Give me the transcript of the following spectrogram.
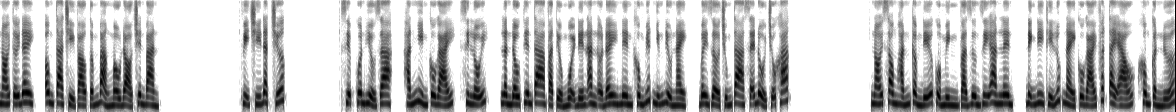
Nói tới đây, ông ta chỉ vào tấm bảng màu đỏ trên bàn. Vị trí đặt trước. Diệp quân hiểu ra, hắn nhìn cô gái, xin lỗi, lần đầu tiên ta và tiểu muội đến ăn ở đây nên không biết những điều này, bây giờ chúng ta sẽ đổi chỗ khác. Nói xong hắn cầm đĩa của mình và Dương Dĩ An lên, định đi thì lúc này cô gái phất tay áo, không cần nữa.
